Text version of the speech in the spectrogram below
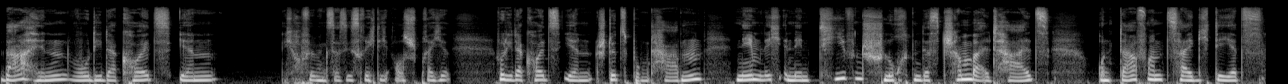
dahin, wo die Dakoits ihren, ich hoffe übrigens, dass ich es richtig ausspreche, wo die Dakoits ihren Stützpunkt haben, nämlich in den tiefen Schluchten des Chambal-Tals und davon zeige ich dir jetzt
